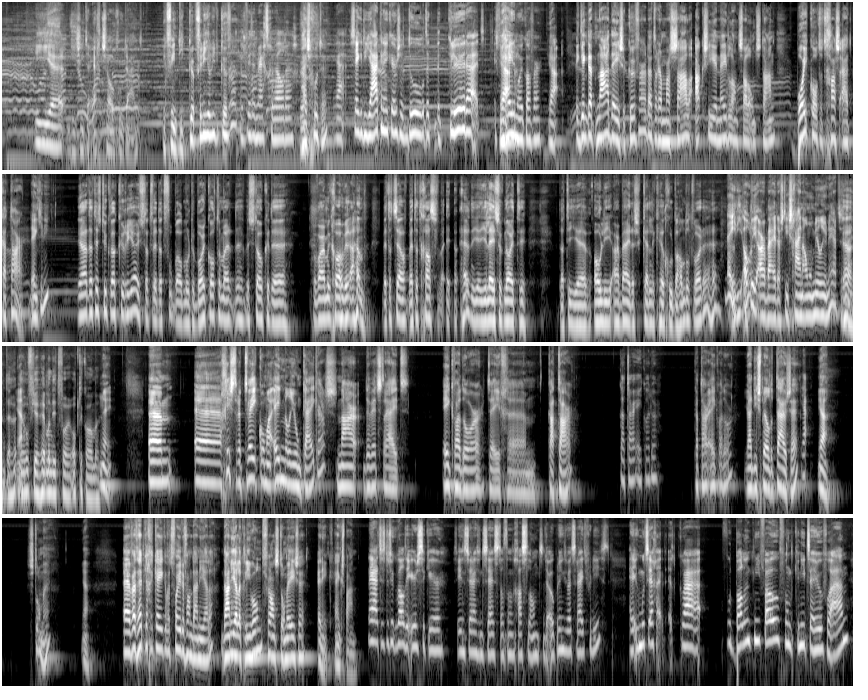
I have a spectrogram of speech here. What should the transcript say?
Die, eh, die ziet er echt zo goed uit. Ik vind die co- Vinden jullie die cover? Ik vind hem echt geweldig. Hij is goed, hè? Ja, zeker de jakenikkers, het doel, de, de kleuren. Het is Ja. een hele mooie cover. Ja. Ik denk dat na deze cover dat er een massale actie in Nederland zal ontstaan. Boycott het gas uit Qatar. Denk je niet? Ja, dat is natuurlijk wel curieus dat we dat voetbal moeten boycotten, maar de- we stoken de verwarming gewoon weer aan met, hetzelfde, met het gas. Je, je leest ook nooit eh, dat die eh, oliearbeiders kennelijk heel goed behandeld worden. Hè? Nee, die oliearbeiders die schijnen allemaal miljonair te Ja, zijn. daar, daar hoef je helemaal niet voor op te komen. Nee. Ehm, eh, gisteren 2,1 miljoen kijkers naar de wedstrijd Ecuador tegen ehm, Qatar. Qatar, Ecuador. Qatar-Ecuador? Ja, die speelde thuis, hè? Ja. Ja. Stom, hè? Ja. Eh, wat heb je gekeken? Wat vond je ervan, Danielle? Danielle Kliwon, Frans Tomezen en ik, Henk Spaan. Nou ja, het is natuurlijk wel de eerste keer sinds 2006 dat een gastland de openingswedstrijd verliest. En ik moet zeggen, het- qua voetballend niveau vond ik er niet zo heel veel aan.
